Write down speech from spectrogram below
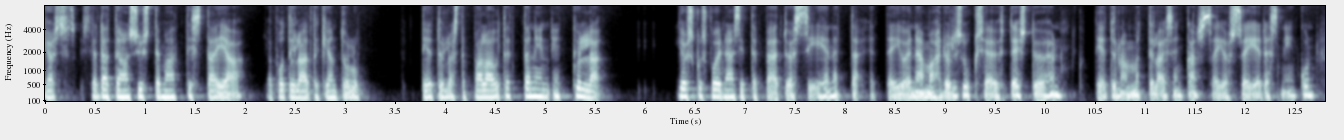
jos se data on systemaattista ja, ja potilaaltakin on tullut tietynlaista palautetta, niin, niin kyllä joskus voidaan sitten päätyä siihen, että, että ei ole enää mahdollisuuksia yhteistyöhön tietyn ammattilaisen kanssa, jos ei edes niin kuin –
